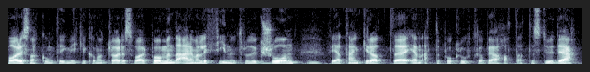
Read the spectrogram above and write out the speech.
bare snakke om ting vi ikke kan ha klare svar på. Men det er en veldig fin introduksjon. For jeg tenker at eh, en etterpåklokskap jeg har hatt etter studiet,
